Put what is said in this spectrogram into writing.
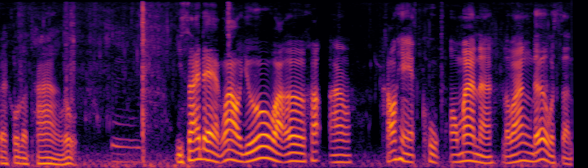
ไปคนละทางแล้ว อีสายแดกว่าอยู่ว่าเออเขาเอาเขาแหกขุกออกมานะระวังเด้อวัสัน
